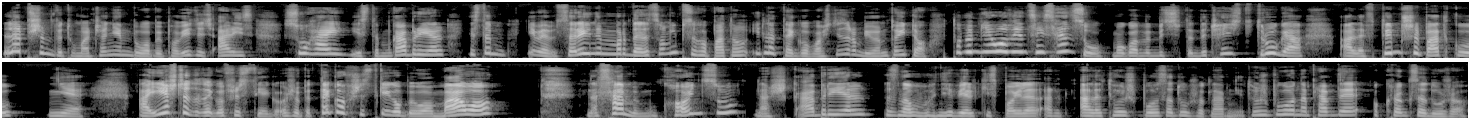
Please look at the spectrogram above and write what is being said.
Lepszym wytłumaczeniem byłoby powiedzieć Alice: Słuchaj, jestem Gabriel, jestem, nie wiem, seryjnym mordercą i psychopatą i dlatego właśnie zrobiłem to i to. To by miało więcej sensu. Mogłaby być wtedy część druga, ale w tym przypadku nie. A jeszcze do tego wszystkiego, żeby tego wszystkiego było mało, na samym końcu nasz Gabriel, znowu będzie wielki spoiler, ale to już było za dużo dla mnie. To już było naprawdę o krok za dużo.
